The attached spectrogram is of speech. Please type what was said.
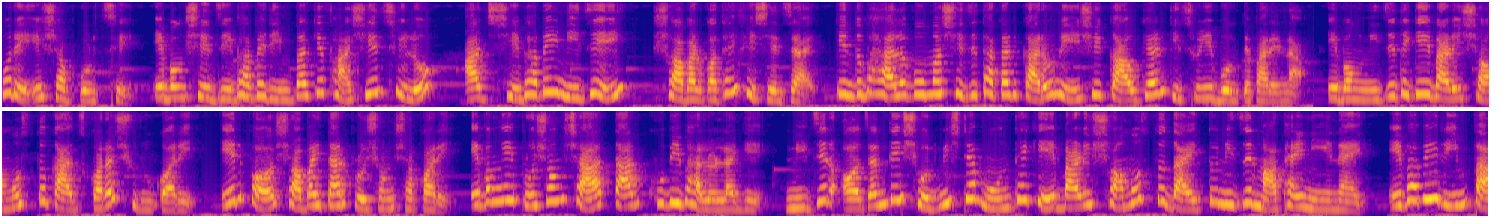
করে এসব করছে এবং সে যেভাবে রিম্পাকে ফাঁসিয়েছিল আজ সেভাবেই নিজেই সবার কথাই ফেসে যায়। কিন্তু ভালো বৌমা সেজে থাকার কারণে সে কাউকে আর কিছুই বলতে পারে না এবং নিজে থেকেই বাড়ির সমস্ত কাজ করা শুরু করে। এরপর সবাই তার প্রশংসা করে এবং এই প্রশংসা তার খুবই ভালো লাগে। নিজের অজান্তে শর্মিষ্ঠা মন থেকে বাড়ির সমস্ত দায়িত্ব নিজের মাথায় নিয়ে নেয়। এভাবেই রিম্পা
